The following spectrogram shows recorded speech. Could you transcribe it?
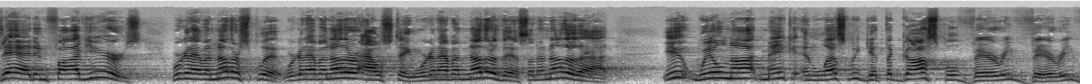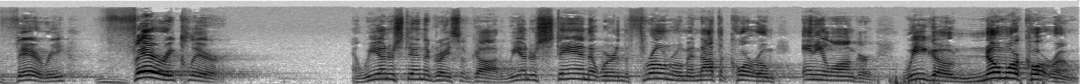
dead in five years. We're going to have another split. We're going to have another ousting. We're going to have another this and another that. It will not make it unless we get the gospel very, very, very, very clear. And we understand the grace of God. We understand that we're in the throne room and not the courtroom any longer. We go no more courtroom.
